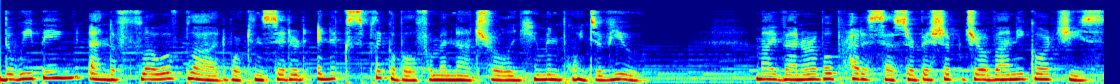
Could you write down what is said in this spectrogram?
the weeping and the flow of blood were considered inexplicable from a natural and human point of view. My venerable predecessor, Bishop Giovanni Giorgis,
